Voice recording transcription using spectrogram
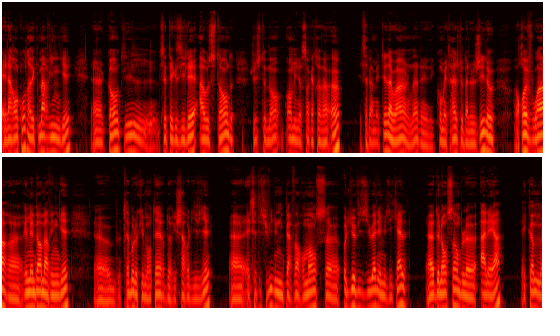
et la rencontre avec Marvin Gaye quand il s'est exilé à Ostende, justement en 1981. Ça permettait d'avoir des, courts-métrages de Balogie, de revoir euh, Remember Marvin Gaye, euh, très beau documentaire de Richard Olivier. Euh, et c'était suivi d'une performance audiovisuelle et musicale de l'ensemble Aléa. Et comme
